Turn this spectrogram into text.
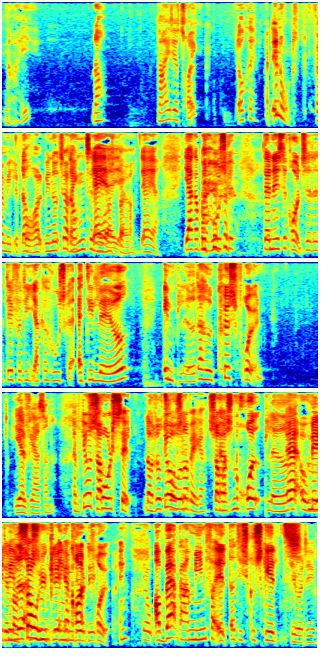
Nej, Nå, nej, jeg tror ikke. okay. Og det er nogle familieforhold. Vi er nødt til at Nå, ringe til ja, nogen ja, og spørge. Ja, ja, ja. Jeg kan bare huske, den næste grund til det, det er, fordi jeg kan huske, at de lavede en plade, der hed Kysfrøen i 70'erne. Jamen, det var Troels selv. Nå, det var, Det var Rebecca. Som Ja. var sådan en rød plade Ja, åh, med et den var billede så af sådan hyggelig. en Jamen, det grøn det. frø. Ikke? Jo. Og hver gang mine forældre, de skulle skilles, Det var det.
